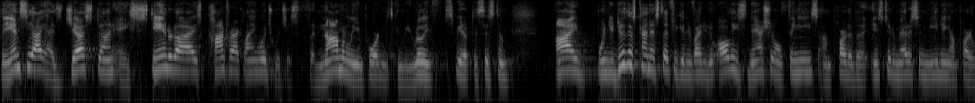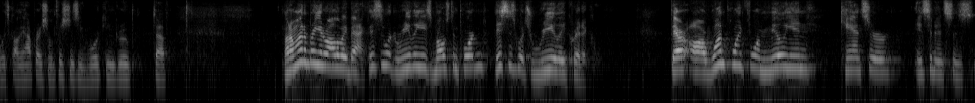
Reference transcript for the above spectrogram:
The NCI has just done a standardized contract language, which is phenomenally important. It's going to be really speed up the system. I, when you do this kind of stuff, you get invited to all these national thingies. I'm part of the Institute of Medicine meeting. I'm part of what's called the Operational Efficiency Working Group stuff. But I want to bring it all the way back. This is what really is most important. This is what's really critical. There are 1.4 million cancer incidences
